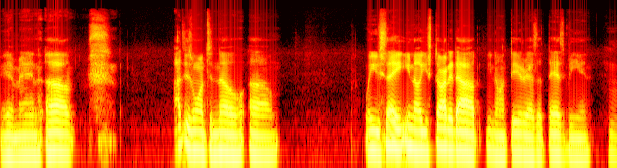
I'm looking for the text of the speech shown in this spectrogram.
Yeah, man. Um, I just want to know um, when you say, you know, you started out, you know, in theater as a thespian, Hmm.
